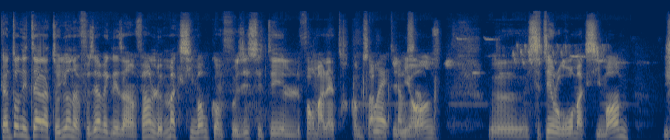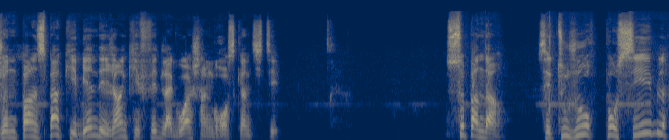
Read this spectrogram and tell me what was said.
Quand on était à l'atelier, on en faisait avec les enfants. Le maximum qu'on faisait, c'était le format lettre, comme ça, Ouais, 21 comme ça. 11. Euh, c'était le gros maximum. Je ne pense pas qu'il y ait bien des gens qui aient fait de la gouache en grosse quantité. Cependant, c'est toujours possible,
